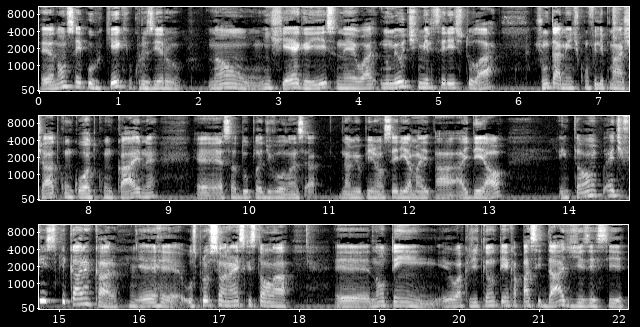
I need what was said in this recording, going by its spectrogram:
É, eu não sei por que, que o Cruzeiro não enxerga isso, né? Eu, no meu time ele seria titular, juntamente com o Felipe Machado, concordo com o Caio, né? É, essa dupla de volância, na minha opinião, seria a, a, a ideal. Então é difícil explicar, né, cara? É, os profissionais que estão lá é, não tem, eu acredito que não tem a capacidade de exercer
